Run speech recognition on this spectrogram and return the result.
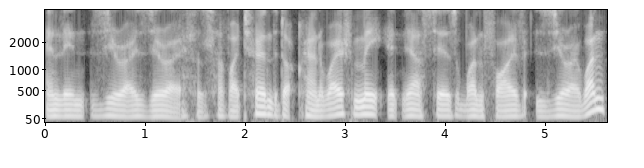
and then zero zero. So if I turn the dot crown away from me, it now says one five zero one.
